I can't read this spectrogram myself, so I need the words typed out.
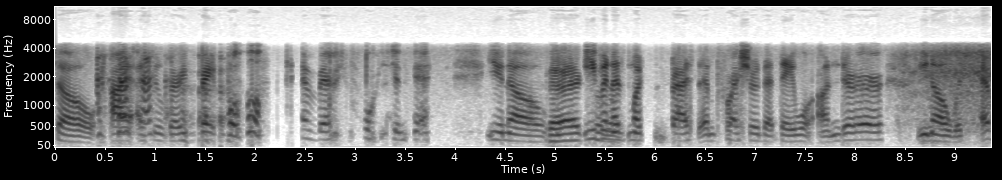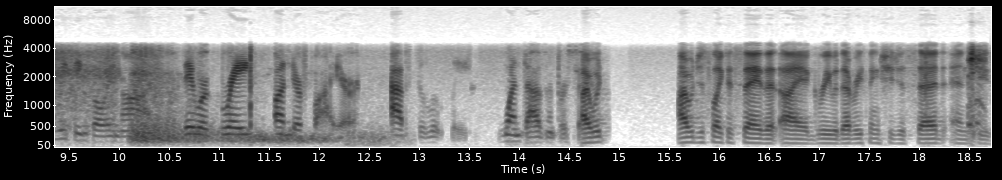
So I, I feel very grateful and very fortunate you know, Excellent. even as much stress and pressure that they were under, you know, with everything going on, they were great under fire. Absolutely, one thousand percent. I would I would just like to say that I agree with everything she just said, and she's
